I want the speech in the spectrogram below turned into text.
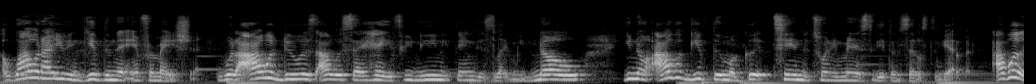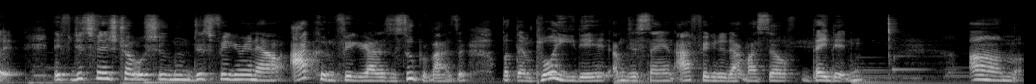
why would I even give them that information? What I would do is I would say, hey, if you need anything, just let me know. You know, I would give them a good 10 to 20 minutes to get themselves together. I would. If just finished troubleshooting, just figuring out, I couldn't figure out as a supervisor, but the employee did. I'm just saying, I figured it out myself. They didn't. Um,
